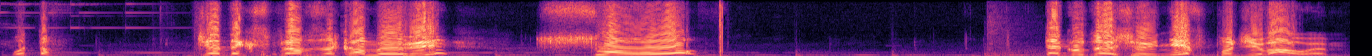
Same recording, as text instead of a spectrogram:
What the. Dziadek sprawdza kamery? Co? Tego to się nie spodziewałem!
